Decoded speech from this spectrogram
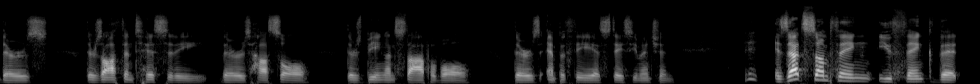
There's there's authenticity, there's hustle, there's being unstoppable, there's empathy, as Stacy mentioned. Is that something you think that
